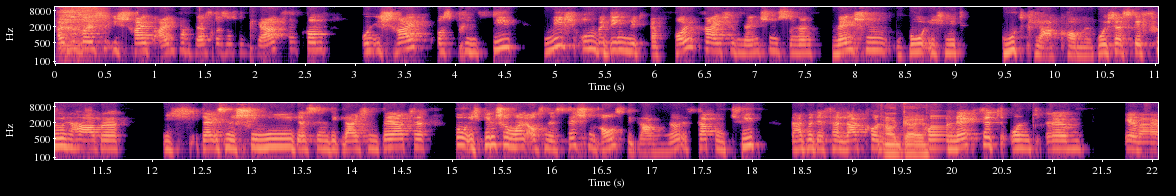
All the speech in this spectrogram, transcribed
also weißt du, ich schreibe einfach das, was aus dem Herzen kommt. Und ich schreibe aus Prinzip nicht unbedingt mit erfolgreichen Menschen, sondern Menschen, wo ich mit gut klarkomme, wo ich das Gefühl habe, ich, da ist eine Chemie, das sind die gleichen Werte. So, ich bin schon mal aus einer Session rausgegangen. Ne? Es gab einen Typ, da hat mir der Verlag Oh, geil. connected und ähm, er war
